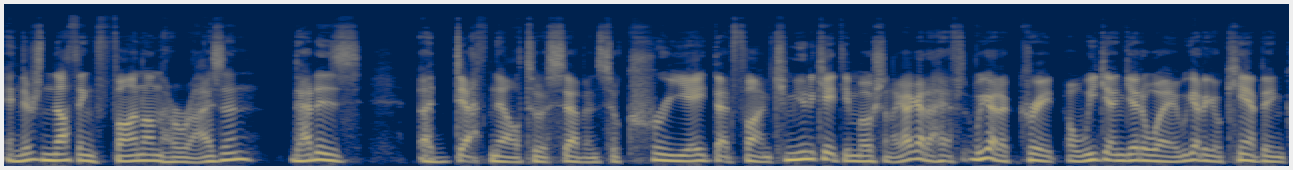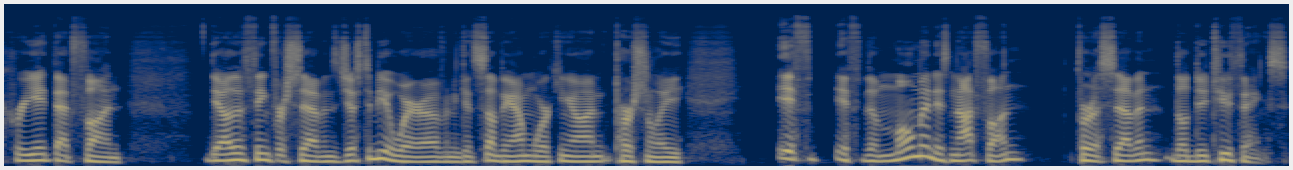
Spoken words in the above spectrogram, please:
and there's nothing fun on the horizon, that is a death knell to a seven. So create that fun, communicate the emotion. Like I gotta have, we gotta create a weekend getaway. We gotta go camping. Create that fun. The other thing for sevens, just to be aware of, and get something I'm working on personally. If if the moment is not fun for a seven, they'll do two things.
